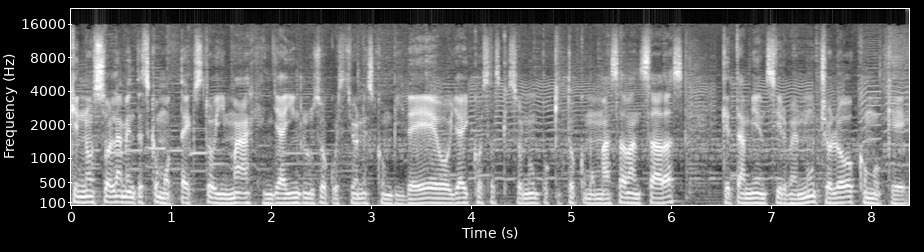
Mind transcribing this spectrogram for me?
que no solamente es como texto e imagen, ya hay incluso cuestiones con video, ya hay cosas que son un poquito como más avanzadas que también sirven mucho. Luego como que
